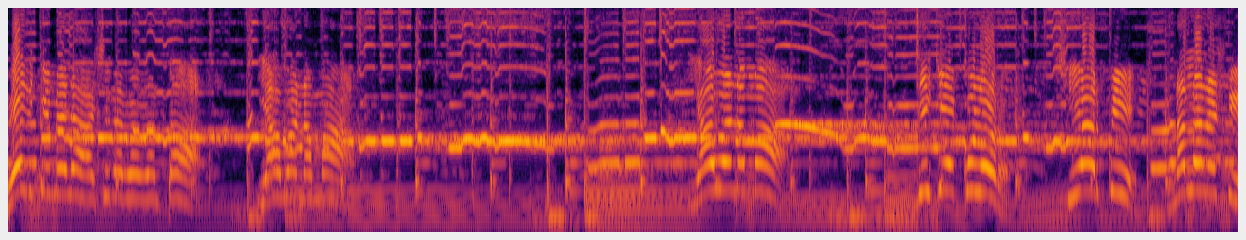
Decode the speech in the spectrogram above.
ವೇದಿಕೆ ಮೇಲೆ ಆಶೀರ್ವಾದಂತ ಯಾವ ನಮ್ಮ? ಯಾವ ನಮ್ಮ? G K Kullur. C R P Nallanatti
